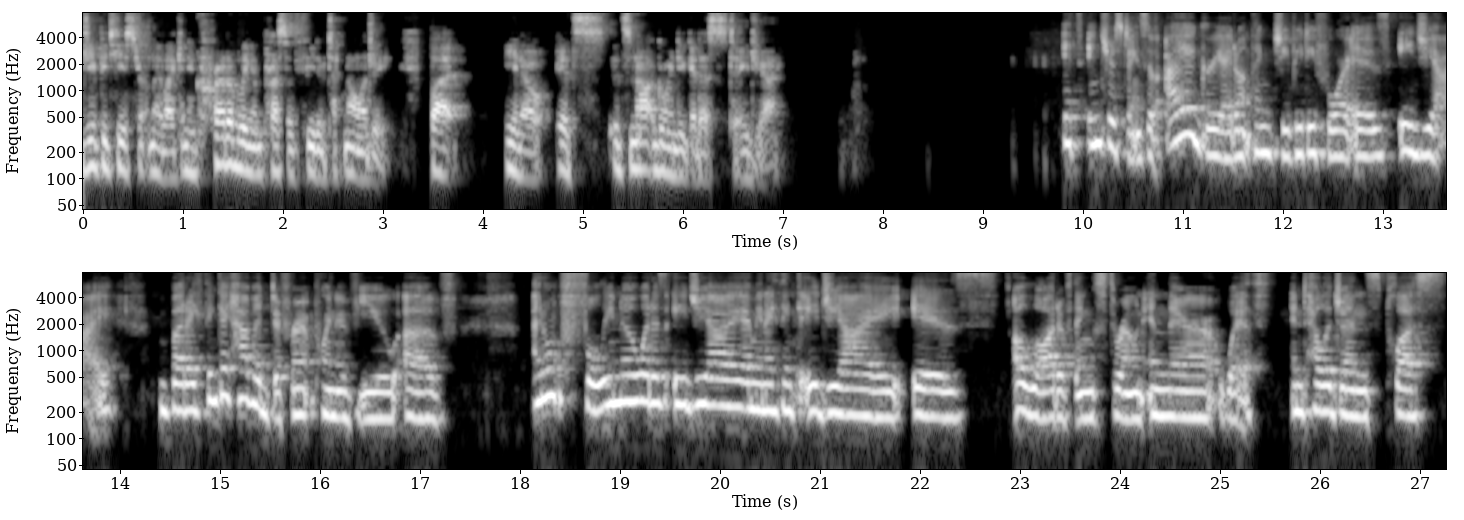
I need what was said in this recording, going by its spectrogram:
GPT is certainly like an incredibly impressive feat of technology, but, you know, it's, it's not going to get us to AGI. It's interesting. So I agree. I don't think GPT 4 is AGI, but I think I have a different point of view of I don't fully know what is AGI. I mean, I think AGI is a lot of things thrown in there with intelligence plus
